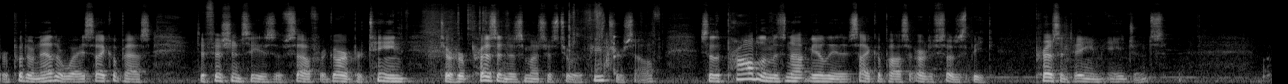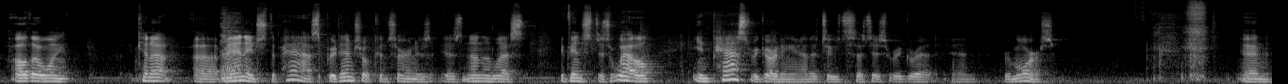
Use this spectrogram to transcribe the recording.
Or put another way, psychopaths' deficiencies of self regard pertain to her present as much as to her future self. So the problem is not merely that psychopaths are, so to speak, present aim agents. Although one cannot uh, manage the past, prudential concern is, is nonetheless evinced as well in past regarding attitudes such as regret and remorse. And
